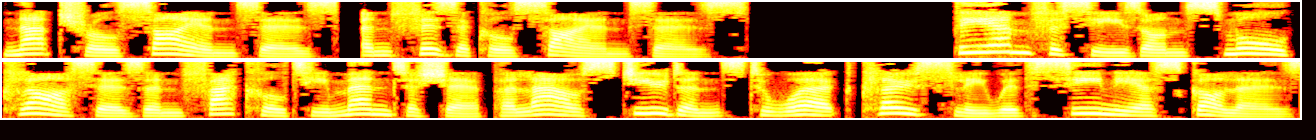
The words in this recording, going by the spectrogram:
natural sciences, and physical sciences. The emphases on small classes and faculty mentorship allow students to work closely with senior scholars.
